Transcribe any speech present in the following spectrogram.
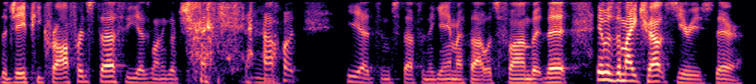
the JP Crawford stuff. If you guys want to go check it mm. out. He had some stuff in the game I thought was fun, but that it was the Mike Trout series there.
